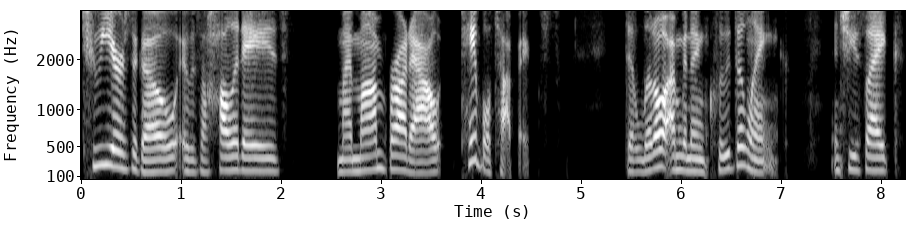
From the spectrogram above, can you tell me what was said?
2 years ago, it was the holidays, my mom brought out table topics. The little I'm going to include the link and she's like,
